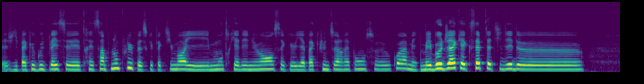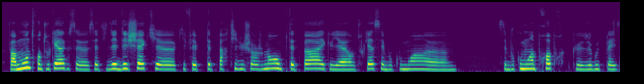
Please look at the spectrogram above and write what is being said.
Je dis pas que Good Place est très simple non plus parce qu'effectivement il montre qu'il y a des nuances et qu'il n'y a pas qu'une seule réponse ou quoi mais mais BoJack accepte cette idée de enfin montre en tout cas cette idée d'échec euh, qui fait peut-être partie du changement ou peut-être pas et qu'il y a en tout cas c'est beaucoup moins euh, c'est beaucoup moins propre que The Good Place.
